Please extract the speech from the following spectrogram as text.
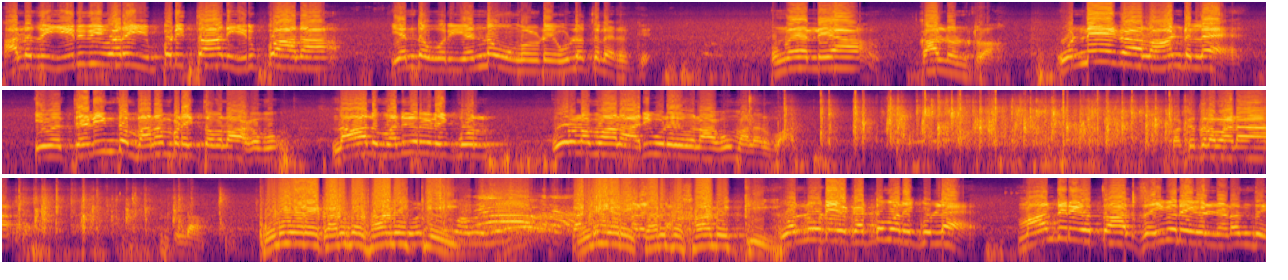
அல்லது இறுதி வரை இப்படித்தான் இருப்பானா? என்ற ஒரு எண்ணம் உங்களுடைய உள்ளத்தில் இருக்குது உண்மையா இல்லையா? கால் வந்துட்டு ஒன்னே கால் ஆண்டில் இவன் தெளிந்த மனம் படைத்தவனாகவும் நாலு மனிதர்களைப் போல் பூரணமான அறிவுடையவனாகவும் மலர்வான். பக்கத்தில் வாடா. இந்தா. புளியரை கருப்பசாமிக்கு புளியரை கருப்பசாமிக்கு உன்னுடைய கட்டுமனைக்குள்ள மாந்திரிகத்தால் செய்வினைகள் நடந்து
